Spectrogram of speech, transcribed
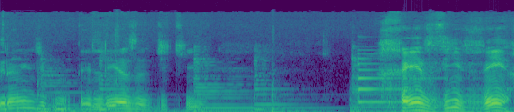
grande beleza de que reviver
